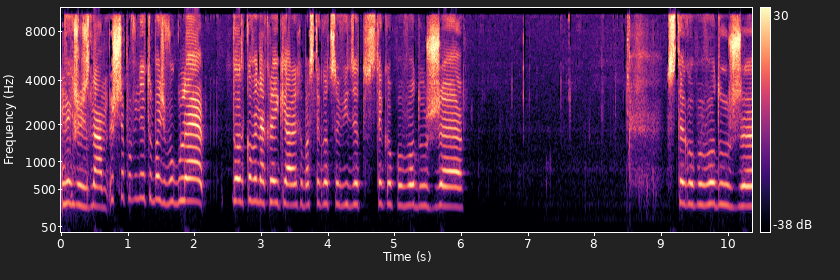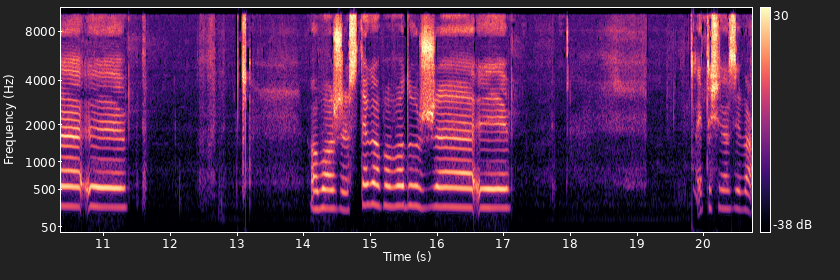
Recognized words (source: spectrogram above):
Większość znam. Jeszcze powinny tu być w ogóle dodatkowe naklejki, ale chyba z tego co widzę, to z tego powodu, że z tego powodu, że yy... o Boże, z tego powodu, że yy... jak to się nazywa?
